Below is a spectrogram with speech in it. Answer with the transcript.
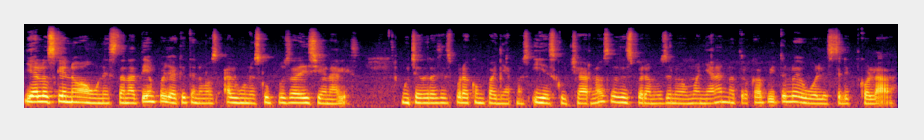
y a los que no aún están a tiempo, ya que tenemos algunos cupos adicionales. Muchas gracias por acompañarnos y escucharnos. Los esperamos de nuevo mañana en otro capítulo de Wall Street Colada.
